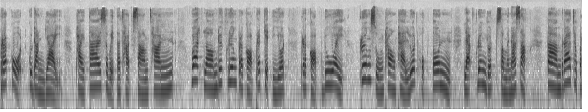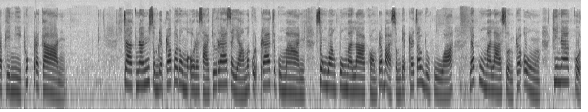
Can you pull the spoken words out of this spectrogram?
พระโกฏกุดันใหญ่ ภายใต้เสวตฉัตรสามชั้นวาดล้อมด้วยเครื่องประกอบพระเกียรติยศประกอบด้วยเครื่องสูงทองแผ่ลวด 6 ต้น และเครื่องยศสมณศักดิ์ ตามราชประเพณีทุกประการ จากนั้นสมเด็จพระบรมโอรสาธิราชสยามกุฎราชกุมาร ทรงวางพวงมาลาของพระบาทสมเด็จพระเจ้าอยู่หัว และพวงมาลาส่วนพระองค์ ที่หน้าโกฏ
